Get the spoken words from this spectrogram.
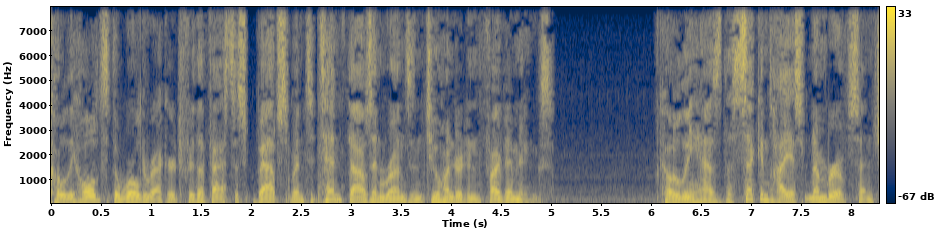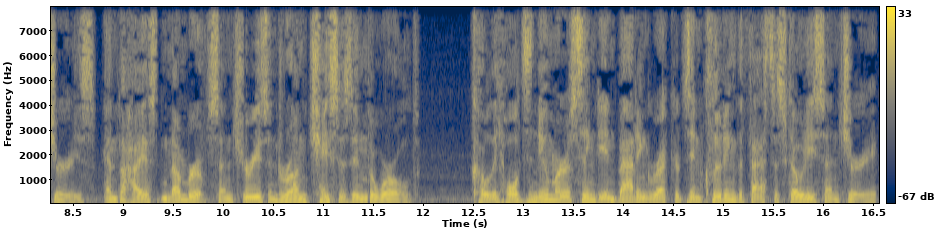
Kohli holds the world record for the fastest batsman to 10,000 runs in 205 innings. Kohli has the second highest number of centuries and the highest number of centuries and run chases in the world. Kohli holds numerous Indian batting records including the fastest ODI century,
